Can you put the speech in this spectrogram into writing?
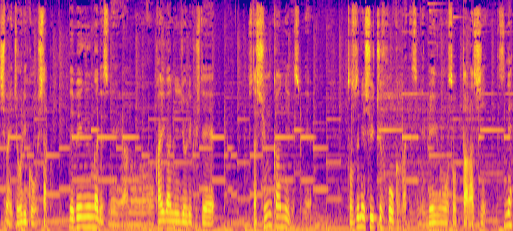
島に上陸をしたと。で米軍がですね、あの海岸に上陸してした瞬間にですね突然集中砲火がですね米軍を襲ったらしいんですね。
